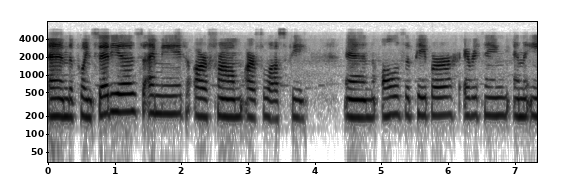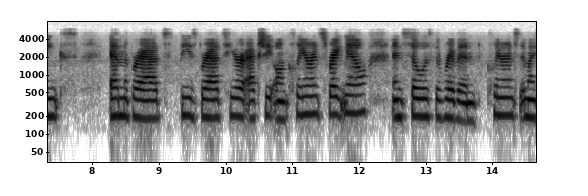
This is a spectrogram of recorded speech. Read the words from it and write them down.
and the poinsettias I made are from art philosophy and all of the paper, everything and the inks and the brads. These brads here are actually on clearance right now and so is the ribbon clearance in my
